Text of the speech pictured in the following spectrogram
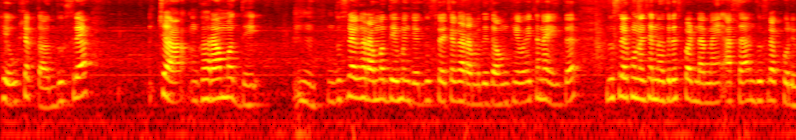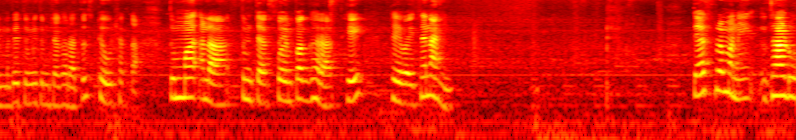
ठेवू शकता. दुसऱ्याच्या घरामध्ये दुसऱ्या घरामध्ये म्हणजे दुसऱ्याच्या घरामध्ये जाऊन ठेवायचं नाही तर दुसऱ्या कोणाच्या नजरेस पडणार नाही असा दुसऱ्या खोलीमध्ये तुम्ही तुमच्या घरातच ठेवू शकता. तुम्हाला तुमच्या स्वयंपाकघरात हे ठेवायचं नाही. त्याचप्रमाणे झाडू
